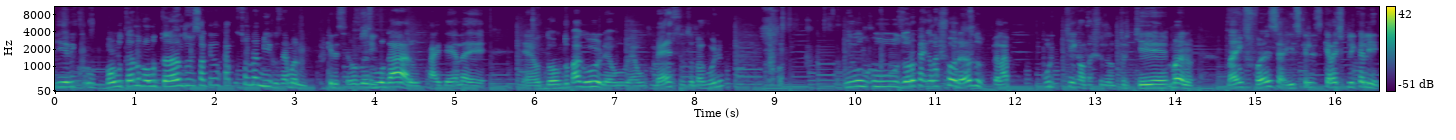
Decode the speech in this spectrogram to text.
E ele vão lutando, vão lutando, só que eles acabam sendo amigos, né, mano? Porque eles estão no mesmo lugar. O pai dela é, é o dono do bagulho, é o, é o mestre do bagulho. E o, o Zoro pega ela chorando. Pela... Por que, que ela tá chorando? Porque, mano, na infância, isso que, eles, que ela explica ali.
